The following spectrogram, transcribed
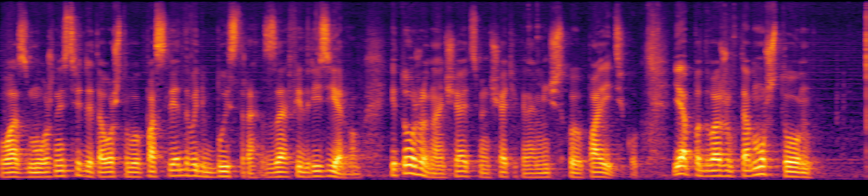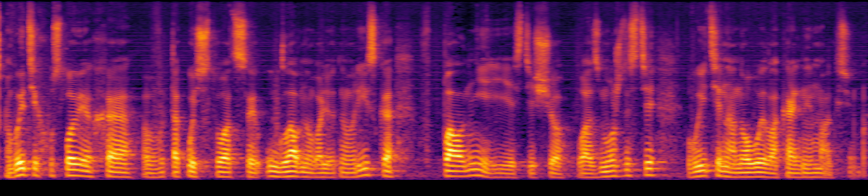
возможности для того, чтобы последовать быстро за Федрезервом и тоже начать смягчать экономическую политику. Я подвожу к тому, что в этих условиях, э, в такой ситуации у главного валютного риска вполне есть еще возможности выйти на новые локальные максимумы.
